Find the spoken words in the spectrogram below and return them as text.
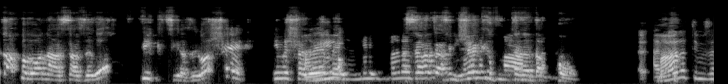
דבר פה לא נעשה, זה לא פיקציה, זה לא אני משלמת לא עשרת אלפים לא שקל מה- נותן לדרכון. אני מה? לא יודעת אם זה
